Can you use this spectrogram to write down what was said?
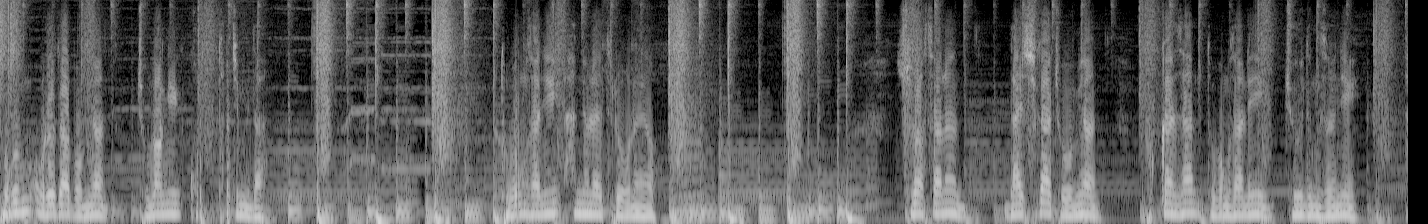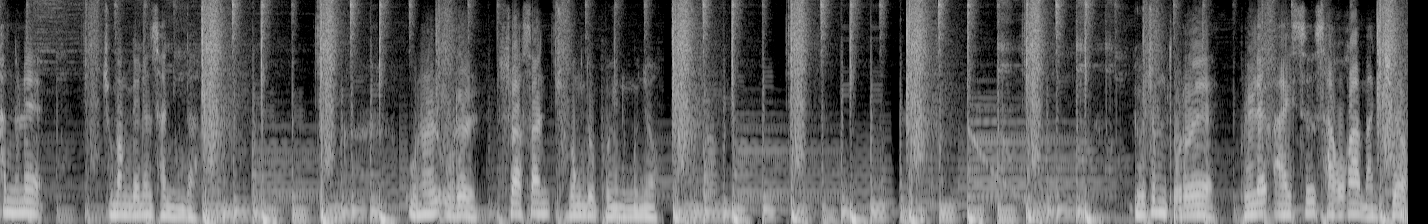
조금 오르다 보면 조망이 곧 터집니다. 도봉산이 한눈에 들어오네요. 수락산은 날씨가 좋으면 북한산, 도봉산이 주 등산이 한눈에 조망되는 산입니다. 오늘 오를 수락산 주봉도 보이는군요. 요즘 도로에 블랙 아이스 사고가 많죠.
